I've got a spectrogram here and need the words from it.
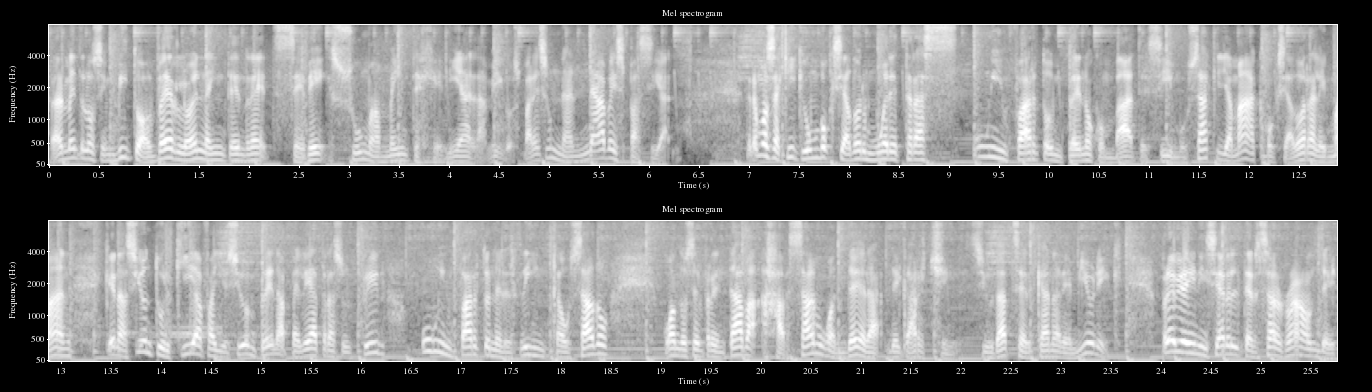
Realmente los invito a verlo en la internet. Se ve sumamente genial, amigos. Parece una nave espacial. Tenemos aquí que un boxeador muere tras un infarto en pleno combate. Sí, Musak Yamak, boxeador alemán que nació en Turquía, falleció en plena pelea tras sufrir un infarto en el ring causado cuando se enfrentaba a Hassan Wandera de Garchin, ciudad cercana de Múnich. Previo a iniciar el tercer round de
